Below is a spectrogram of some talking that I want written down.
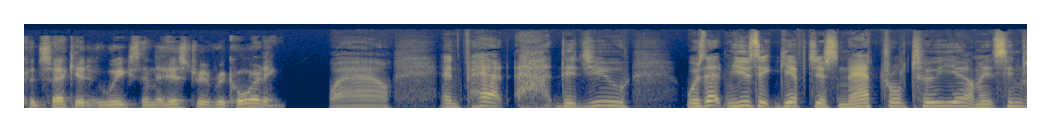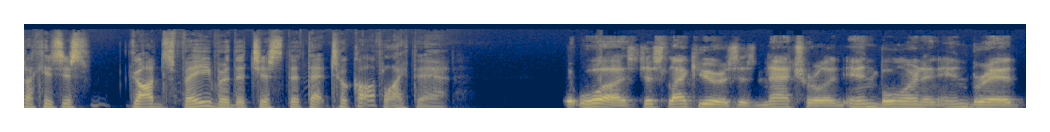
consecutive weeks in the history of recording. Wow. And Pat, did you was that music gift just natural to you? I mean, it seems like it's just God's favor that just that that took off like that. It was just like yours is natural and inborn and inbred.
